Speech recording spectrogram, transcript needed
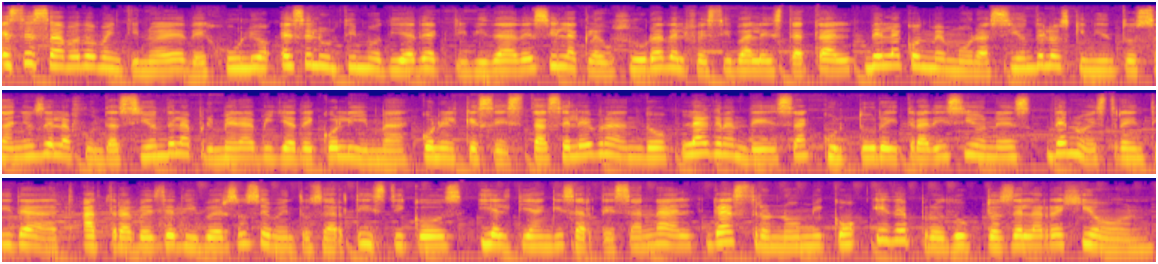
Este sábado 29 de julio es el último día de actividades y la clausura del Festival Estatal de la conmemoración de los 500 años de la fundación de la primera villa de Colima, con el que se está celebrando la grandeza, cultura y tradiciones de nuestra entidad a través de diversos eventos artísticos y el tianguis artesanal, gastronómico y de productos de la región.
